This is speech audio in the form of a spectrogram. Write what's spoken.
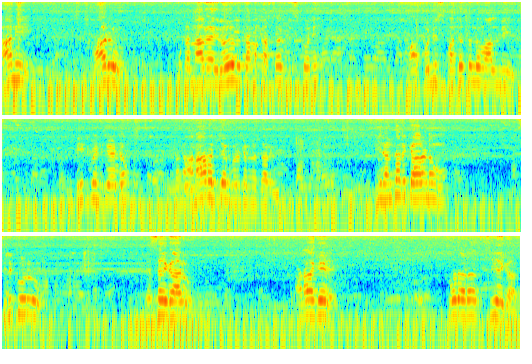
కానీ వారు ఒక నాలుగైదు రోజులు తమ కష్టాలు తీసుకొని ఆ పోలీస్ పద్ధతుల్లో వాళ్ళని ట్రీట్మెంట్ చేయడం తన అనారోగ్యం గురటం జరిగింది. దీనంతటి కారణం సిలికూరు ఎస్ఐ గారు అలాగే కోదాడ సిఐ గారు.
